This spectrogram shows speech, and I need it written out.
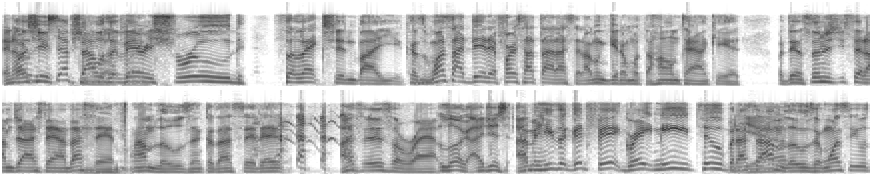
and I was you- exceptional. That was a play. very shrewd selection by you. Because Mm-hmm. once I did at first, I thought I said I'm gonna get him with the hometown kid. But then as soon as you said I'm Josh Downs, I Mm. said I'm losing because I said it. I said it's a wrap. Look, I just, I, I mean, he's a good fit, great need too. But I said Yeah. I'm losing once he was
